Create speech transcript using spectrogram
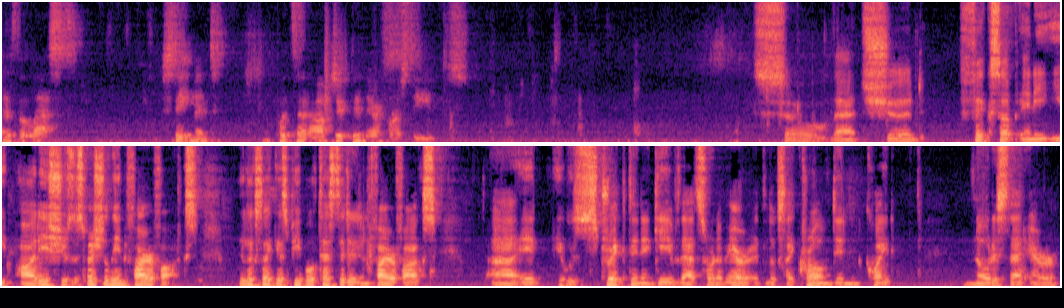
as the last statement and puts that object in there for us to use. So that should fix up any odd issues, especially in Firefox. It looks like as people tested it in Firefox, uh, it, it was strict and it gave that sort of error. It looks like Chrome didn't quite notice that error.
